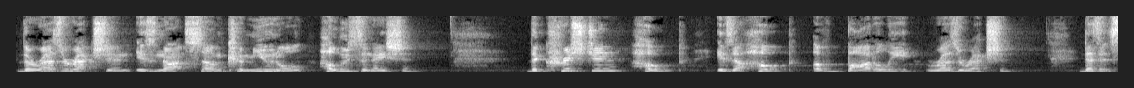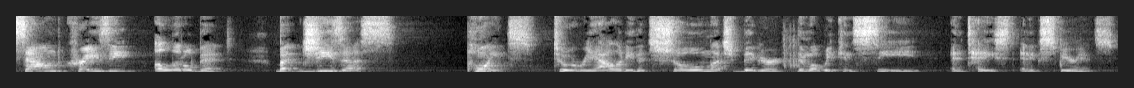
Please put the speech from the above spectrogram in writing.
The resurrection is not some communal hallucination. The Christian hope is a hope of bodily resurrection. Does it sound crazy? A little bit. But Jesus points to a reality that's so much bigger than what we can see and taste and experience.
